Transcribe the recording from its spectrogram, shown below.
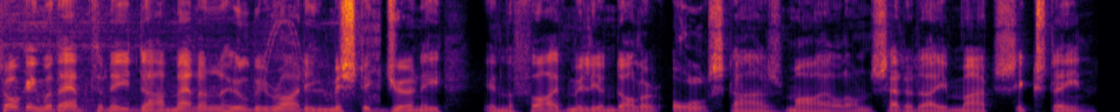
Talking with Anthony Darmanin, who'll be riding Mystic Journey in the $5 million All Stars Mile on Saturday, March 16.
